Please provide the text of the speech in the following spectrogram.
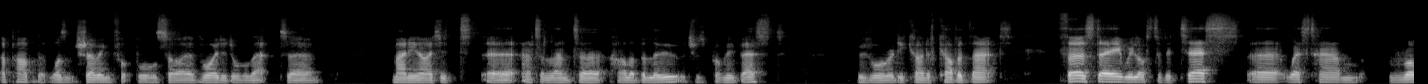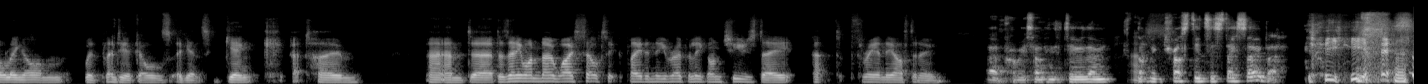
a pub that wasn't showing football, so I avoided all that uh, Man United uh, Atalanta hullabaloo, which was probably best. We've already kind of covered that. Thursday, we lost to Vitesse. Uh, West Ham rolling on with plenty of goals against Genk at home. And uh, does anyone know why Celtic played in the Europa League on Tuesday at three in the afternoon? Uh, probably something to do with them not being trusted to stay sober. yes,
